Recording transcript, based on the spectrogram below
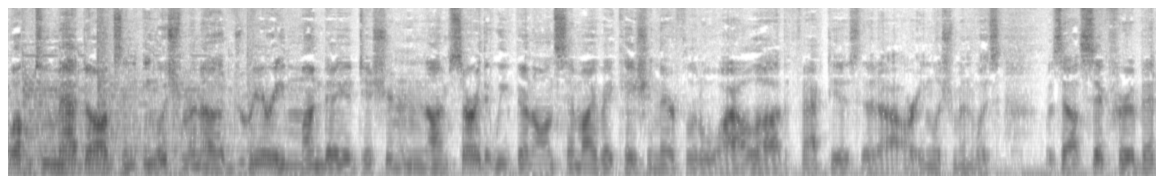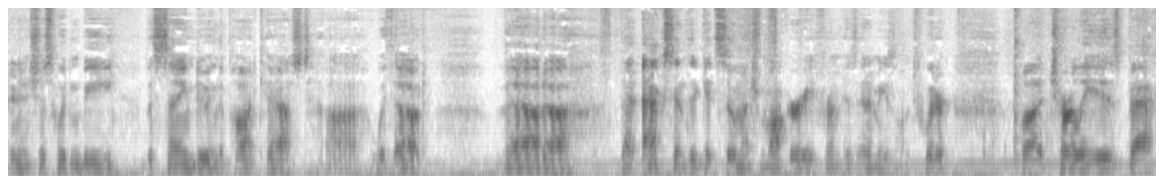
Welcome to Mad Dogs and Englishmen, a dreary Monday edition. And I'm sorry that we've been on semi-vacation there for a little while. Uh, the fact is that uh, our Englishman was was out sick for a bit, and it just wouldn't be the same doing the podcast uh, without that uh, that accent that gets so much mockery from his enemies on Twitter. But Charlie is back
